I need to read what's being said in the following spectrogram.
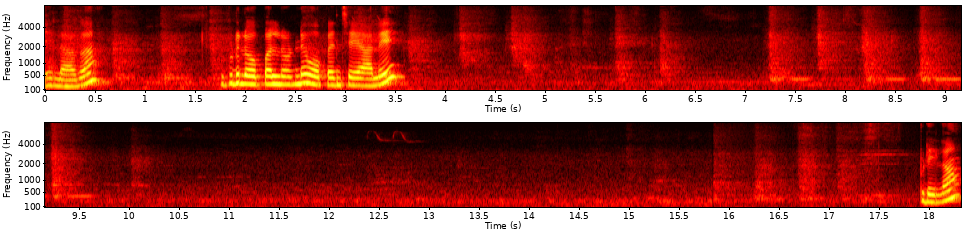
ఇలాగా. ఇప్పుడు లోపల నుండి ఓపెన్ చేయాలి. ఇప్పుడు ఇలా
